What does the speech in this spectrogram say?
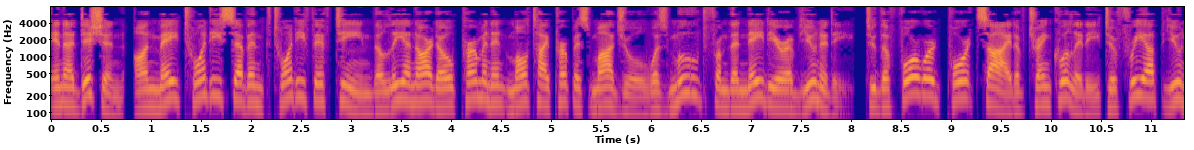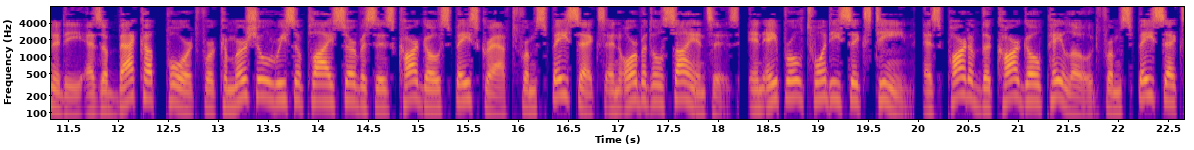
In addition, on May 27, 2015 the Leonardo Permanent Multipurpose Module was moved from the nadir of Unity, to the forward port side of Tranquility to free up Unity as a backup port for commercial resupply services cargo spacecraft from SpaceX and Orbital Sciences. In April 2016, as part of the cargo payload from SpaceX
